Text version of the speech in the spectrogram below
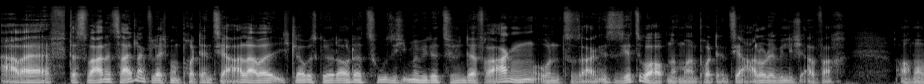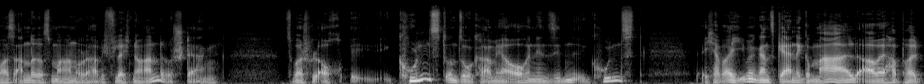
aber das war eine Zeit lang vielleicht mal ein Potenzial, aber ich glaube, es gehört auch dazu, sich immer wieder zu hinterfragen und zu sagen, ist es jetzt überhaupt noch mal ein Potenzial oder will ich einfach auch mal was anderes machen oder habe ich vielleicht noch andere Stärken? Zum Beispiel auch äh, Kunst und so kam ja auch in den Sinn. Kunst, ich habe eigentlich immer ganz gerne gemalt, aber habe halt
